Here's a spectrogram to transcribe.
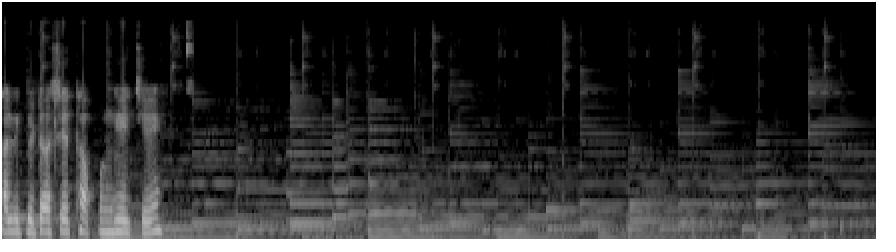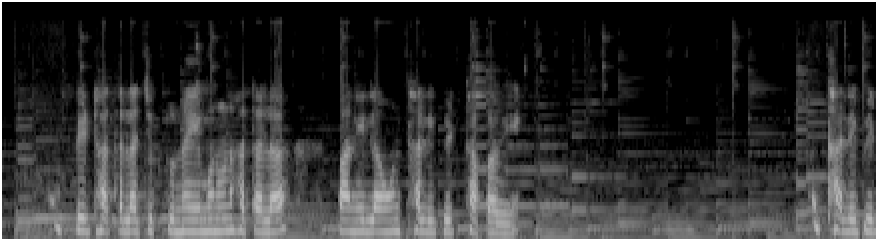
थालीपीठ असे थापून घ्यायचे. पीठ हाताला चिकटू नये म्हणून हाताला पाणी लावून थालीपीठ थापावे. थालीपीठ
